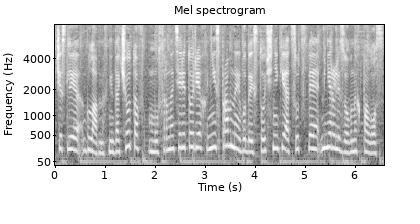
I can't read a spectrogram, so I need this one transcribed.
В числе главных недочетов – мусор на территориях, неисправные водоисточники, отсутствие минерализованных полос.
